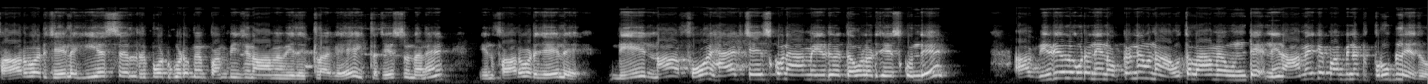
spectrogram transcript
ఫార్వర్డ్ చేయలే ఈఎస్ఎల్ రిపోర్ట్ కూడా మేము పంపించిన ఆమె మీద ఇట్లాగే ఇట్లా చేస్తుందనే నేను ఫార్వర్డ్ చేయలే. నేను నా ఫోన్ హ్యాక్ చేసుకొని ఆమె వీడియో డౌన్లోడ్ చేసుకుంది ఆ వీడియోలో కూడా నేను ఒక్కనే ఉన్నా. అవతల ఆమె ఉంటే నేను ఆమెకే పంపినట్టు ప్రూఫ్ లేదు.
